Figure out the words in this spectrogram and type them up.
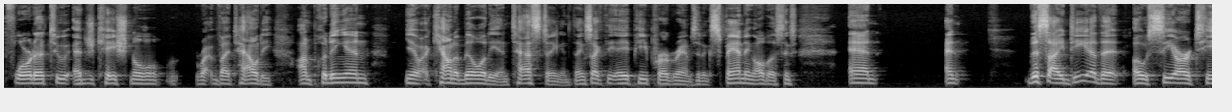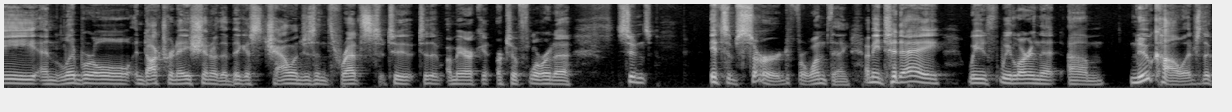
Florida to educational vitality, on putting in you know accountability and testing and things like the AP programs and expanding all those things, and this idea that oh CRT and liberal indoctrination are the biggest challenges and threats to to the American or to Florida students it's absurd for one thing. I mean, today we we learned that um, New College, the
